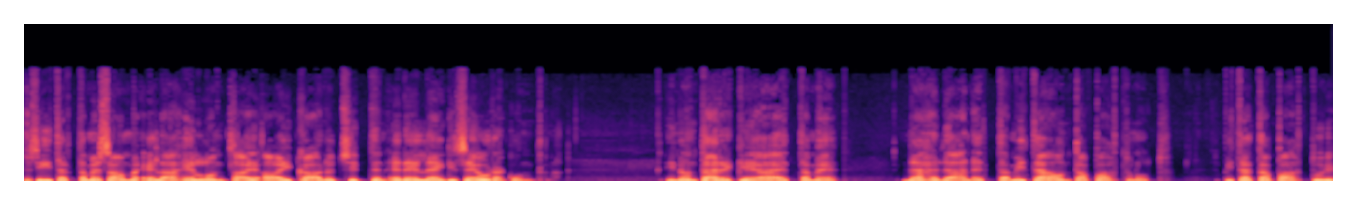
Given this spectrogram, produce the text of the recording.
ja siitä, että me saamme elää helluntai-aikaa nyt sitten edelleenkin seurakuntana, niin on tärkeää, että me nähdään, että mitä on tapahtunut, mitä tapahtui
